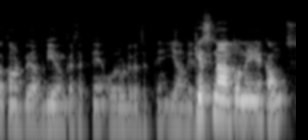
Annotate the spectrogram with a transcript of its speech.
अकाउंट पे आप डीएम कर सकते हैं और ऑर्डर कर सकते हैं या मेरे किस ना तो नहीं अकाउंट्स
